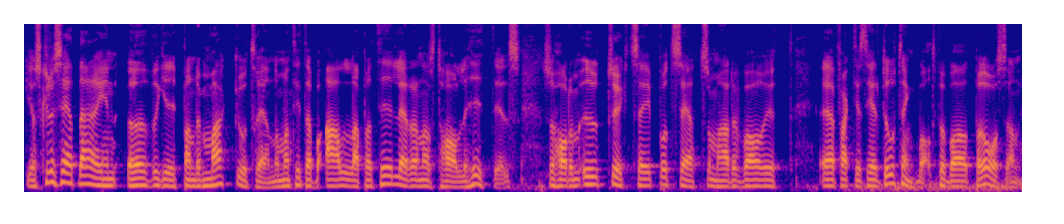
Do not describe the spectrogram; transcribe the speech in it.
jag skulle säga att det här är en övergripande makrotrend. Om man tittar på alla partiledarnas tal hittills så har de uttryckt sig på ett sätt som hade varit eh, faktiskt helt otänkbart för bara ett par år sedan.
